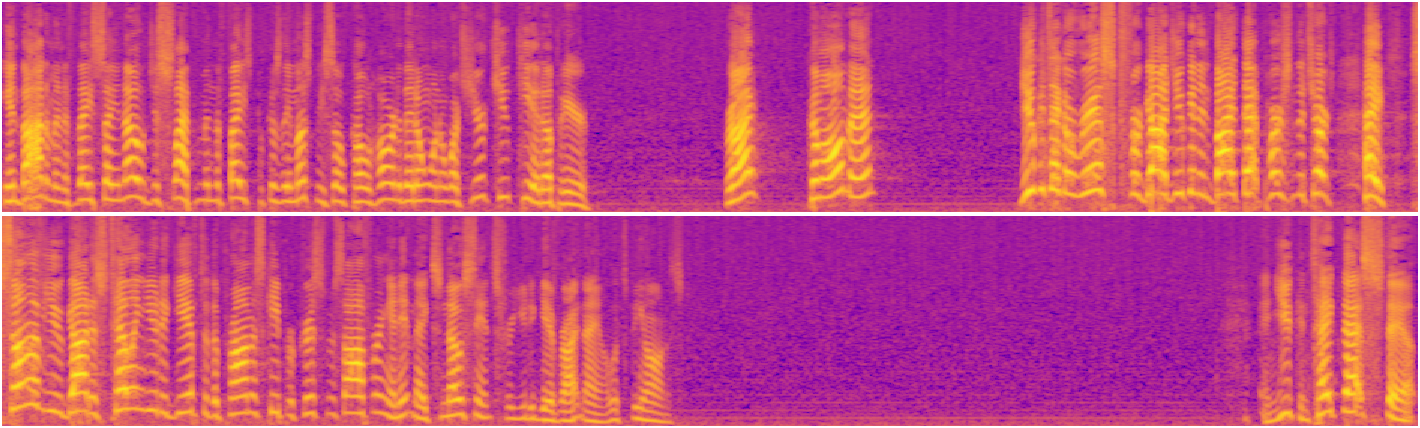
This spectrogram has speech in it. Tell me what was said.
invite them. And if they say no, just slap them in the face because they must be so cold hearted they don't want to watch your cute kid up here. Right? Come on, man. You can take a risk for God. You can invite that person to church. Hey, some of you, God is telling you to give to the Promise Keeper Christmas offering, and it makes no sense for you to give right now. Let's be honest. And you can take that step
